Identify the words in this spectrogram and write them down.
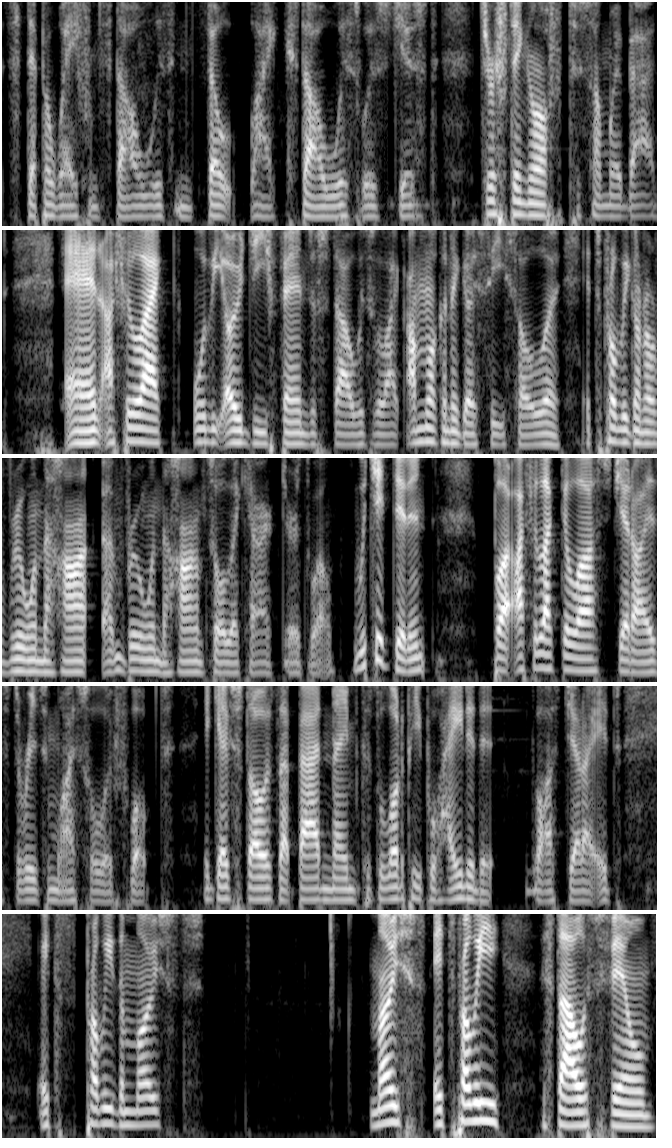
step away from Star Wars and felt like Star Wars was just drifting off to somewhere bad. And I feel like all the OG fans of Star Wars were like, I'm not gonna go see Solo. It's probably gonna ruin the Han, uh, ruin the Han Solo character as well, which it didn't. But I feel like the Last Jedi is the reason why Solo flopped. It gave Star Wars that bad name because a lot of people hated it. The Last Jedi. It's it's probably the most most. It's probably the Star Wars film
